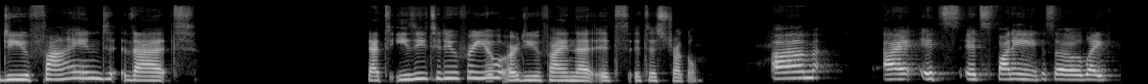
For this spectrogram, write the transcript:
do you find that that's easy to do for you or do you find that it's it's a struggle? Um I it's it's funny. So like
